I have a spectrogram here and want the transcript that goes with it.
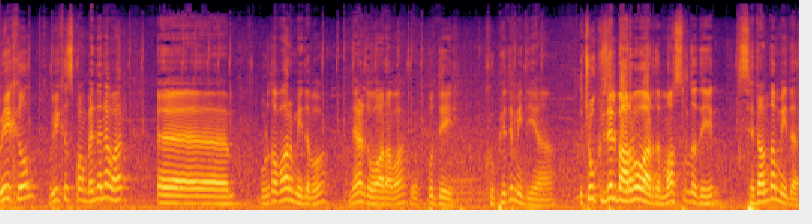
Vehicle, vehicle spam bende ne var? Ee, burada var mıydı bu? Nerede o araba? Yok bu değil. Kupede miydi ya? E, çok güzel bir araba vardı. Muscle'da değil. Sedanda mıydı?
